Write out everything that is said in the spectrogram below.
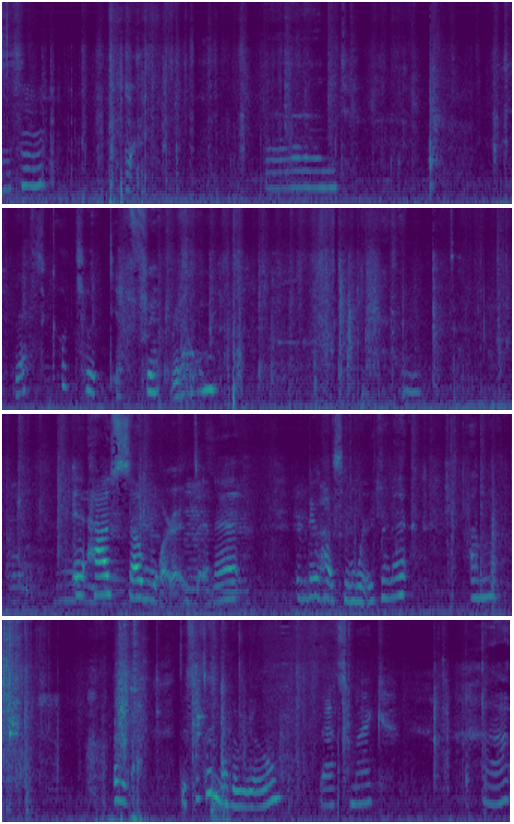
Mm-hmm. Yeah. And let's go to a different room. It has some words in it. The video has some words in it. Um, this is another room. That's my cat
